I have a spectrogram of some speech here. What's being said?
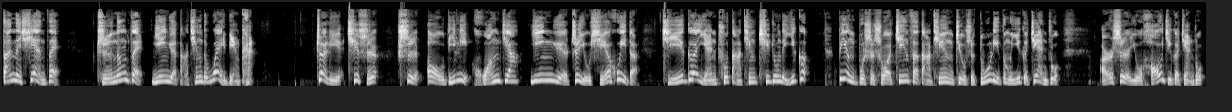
咱们现在只能在音乐大厅的外边看。这里其实。是奥地利皇家音乐之友协会的几个演出大厅其中的一个，并不是说金色大厅就是独立这么一个建筑，而是有好几个建筑。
